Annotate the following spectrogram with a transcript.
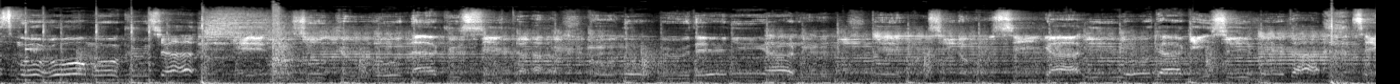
す盲目じゃ現職をなくした。この腕にある。天しの死骸を抱きしめた世界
